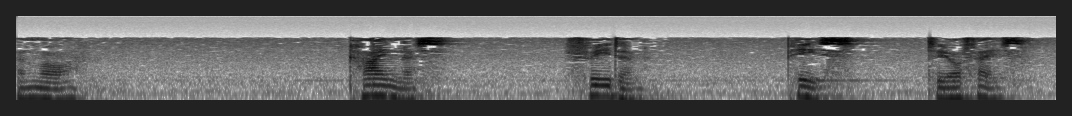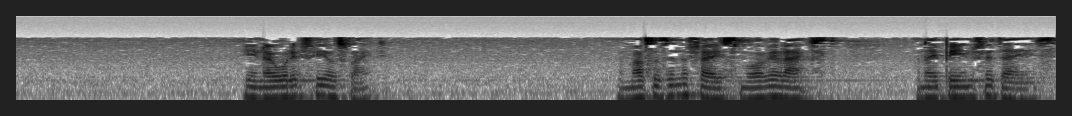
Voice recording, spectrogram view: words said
and more. Kindness, freedom, peace to your face. You know what it feels like. The muscles in the face more relaxed than they've been for days.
